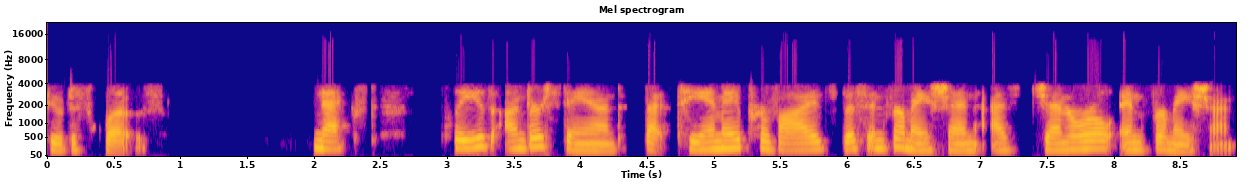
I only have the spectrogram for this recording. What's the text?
to disclose. Next, please understand that TMA provides this information as general information.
